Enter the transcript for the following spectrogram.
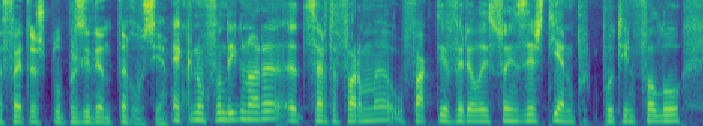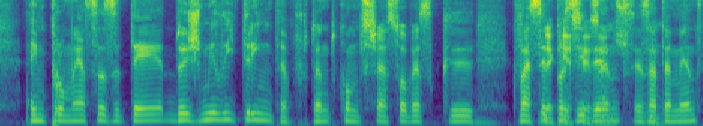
feitas pelo presidente da Rússia. É que, no fundo, ignora, de certa forma, o facto de haver eleições este ano, porque Putin falou em promessas até 2030, portanto, como se já soubesse que, que vai ser Daqui presidente, exatamente.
